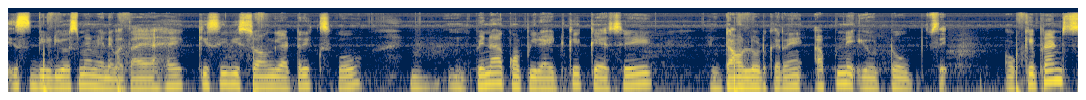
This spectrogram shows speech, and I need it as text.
इस वीडियोस में मैंने बताया है किसी भी सॉन्ग या ट्रिक्स को बिना कॉपीराइट के कैसे डाउनलोड करें अपने यूट्यूब से। Okay friends?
